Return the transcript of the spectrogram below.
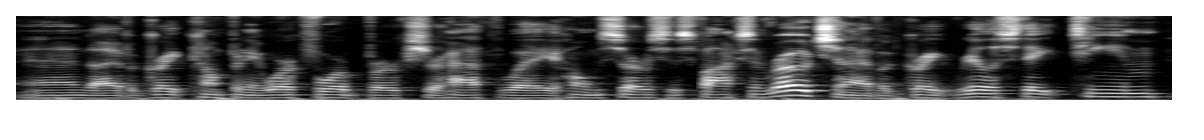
and I have a great company I work for, Berkshire Hathaway Home Services, Fox and Roach, and I have a great real estate team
